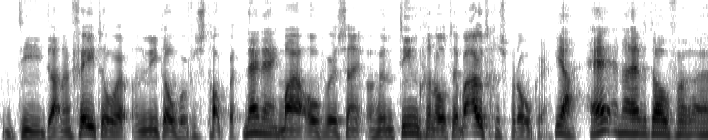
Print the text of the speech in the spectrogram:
die daar een veto he- niet over verstappen. nee, nee. Maar over zijn, hun teamgenoot hebben uitgesproken. Ja, hè? en dan hebben we het over eh,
